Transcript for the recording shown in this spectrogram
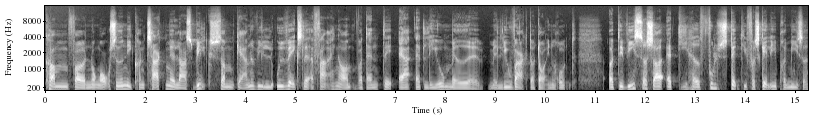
kom for nogle år siden i kontakt med Lars Vilks, som gerne ville udveksle erfaringer om, hvordan det er at leve med, øh, med livvagter døgnet rundt. Og det viste sig så, at de havde fuldstændig forskellige præmisser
